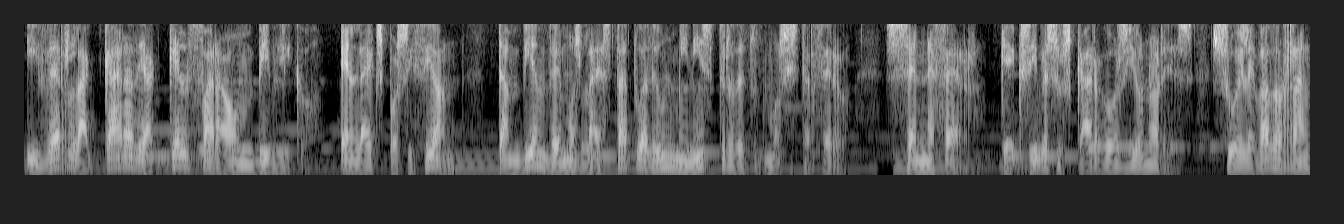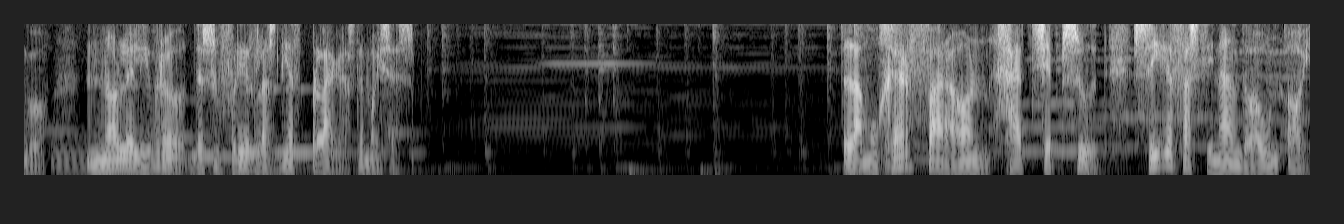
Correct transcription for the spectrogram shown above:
y ver la cara de aquel faraón bíblico. En la exposición también vemos la estatua de un ministro de Tutmosis III, Sennefer que exhibe sus cargos y honores, su elevado rango, no le libró de sufrir las diez plagas de Moisés. La mujer faraón Hatshepsut sigue fascinando aún hoy.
